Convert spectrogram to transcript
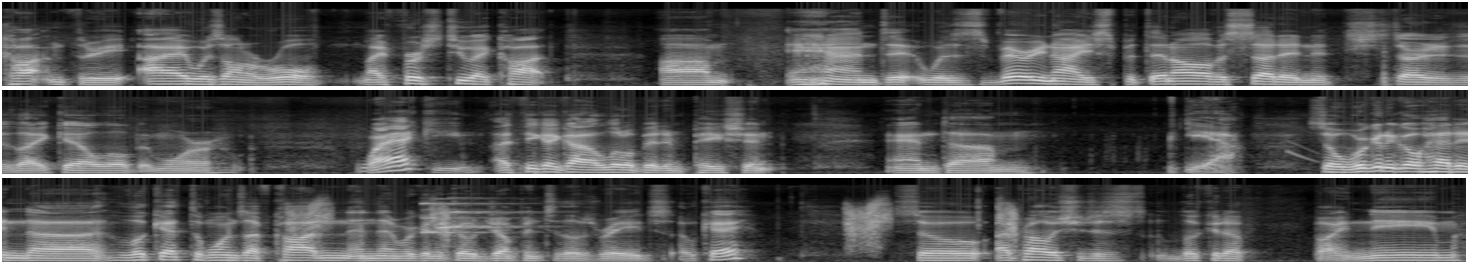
caught in three. I was on a roll. My first two I caught, um, and it was very nice. But then all of a sudden, it started to like get a little bit more wacky. I think I got a little bit impatient, and um, yeah. So we're gonna go ahead and uh, look at the ones I've caught, and then we're gonna go jump into those raids. Okay. So I probably should just look it up by name.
